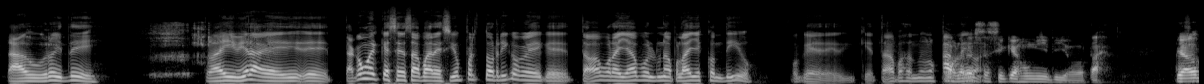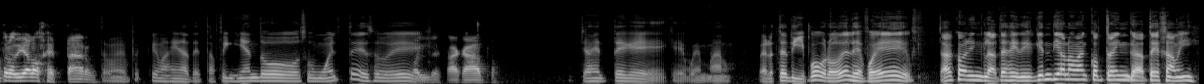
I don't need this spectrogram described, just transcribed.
está duro, ¿viste? Tú Ahí, mira, eh, eh, está como el que se desapareció en Puerto Rico, que, que estaba por allá por una playa escondido, porque que estaba pasando unos Ah, pero problemas. ese sí que es un idiota. Y al otro día lo gestaron Entonces, pues, que imagínate, está fingiendo su muerte, eso es por desacato. mucha gente que, que pues, mano. Pero este tipo, brother, se fue, estaba con Inglaterra y dije, ¿quién diablo me va a encontrar en Inglaterra a mí?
